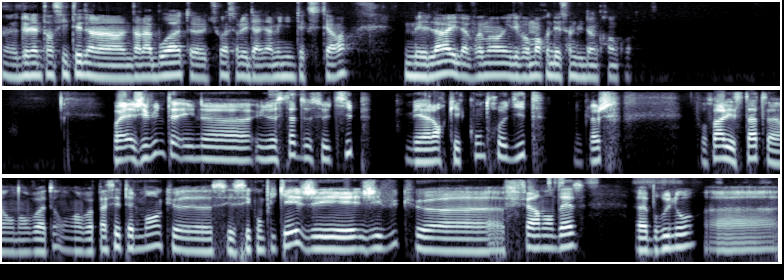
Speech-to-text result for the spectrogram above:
de l'intensité dans la, dans la, boîte, tu vois, sur les dernières minutes, etc. Mais là, il, a vraiment, il est vraiment redescendu d'un cran, quoi. Ouais, j'ai vu une, une, une, stat de ce type, mais alors qui est contredite. Donc là, pour faire les stats, on en voit, on en voit passer tellement que c'est compliqué. J'ai vu que Fernandez euh, Bruno euh,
